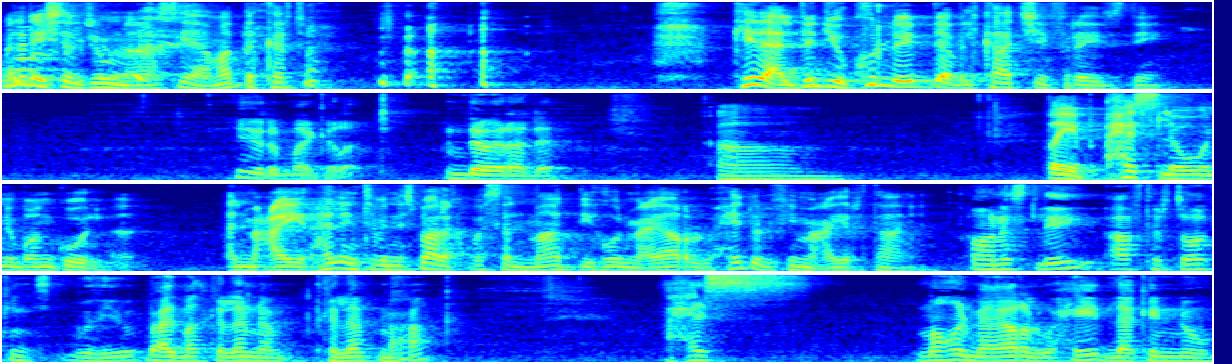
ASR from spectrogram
ما أدري إيش الجملة ناسيها ما تذكرته؟ كذا الفيديو كله يبدأ بال catchy phrase دي. here in my garage ندور عليه. طيب أحس لو نبغى نقول المعايير. هل أنت بالنسبة لك بس المادي هو المعيار الوحيد ولا في معايير ثانية؟ honestly after talking with you بعد ما تكلمنا تكلمت معك أحس ما هو المعيار الوحيد لكنه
